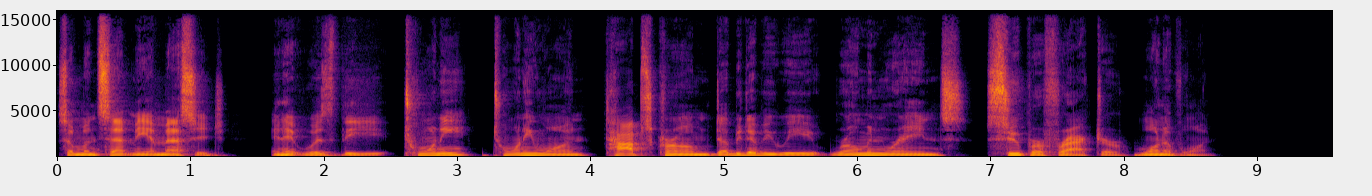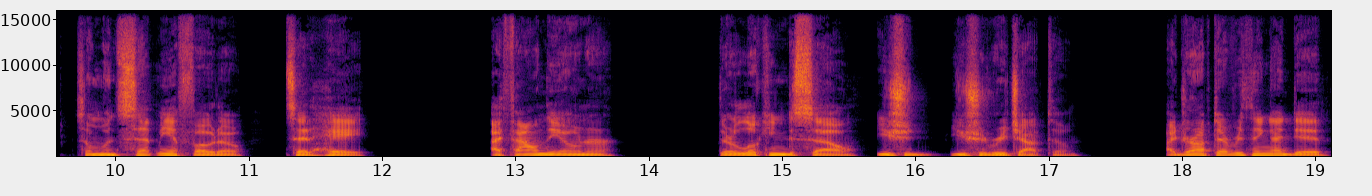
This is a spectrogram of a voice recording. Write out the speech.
someone sent me a message and it was the 2021 Topps Chrome WWE Roman Reigns Superfractor one of one someone sent me a photo, said, "Hey, I found the owner. They're looking to sell. You should you should reach out to them." I dropped everything I did.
